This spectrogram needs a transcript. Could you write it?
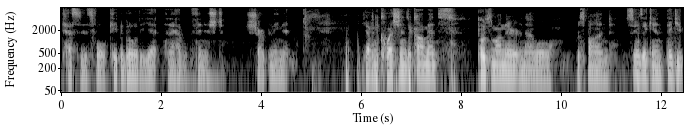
tested its full capability yet, and I haven't finished sharpening it. If you have any questions or comments, post them on there, and I will respond as soon as I can. Thank you.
